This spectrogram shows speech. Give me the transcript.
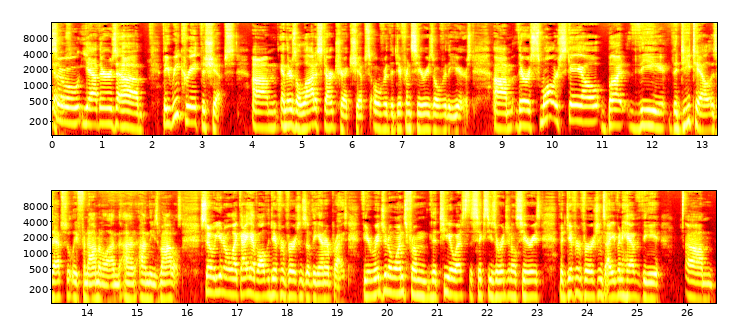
So yeah, there's um, they recreate the ships, um, and there's a lot of Star Trek ships over the different series over the years. Um, they're a smaller scale, but the the detail is absolutely phenomenal on, on on these models. So you know, like I have all the different versions of the Enterprise, the original ones from the TOS, the '60s original series, the different versions. I even have the um,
